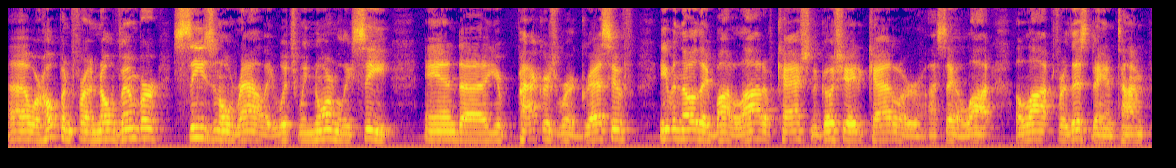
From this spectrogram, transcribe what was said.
Uh, we're hoping for a November seasonal rally, which we normally see and uh, your Packers were aggressive, even though they bought a lot of cash negotiated cattle, or I say a lot, a lot for this day and time,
